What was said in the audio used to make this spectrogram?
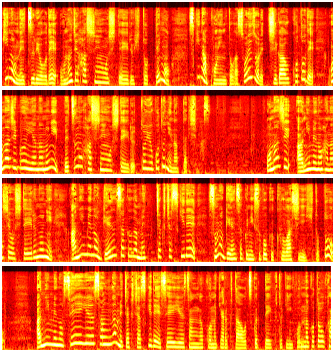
きの熱量で同じ発信をしている人でも好きなポイントがそれぞれ違うことで同じ分野なのに別の発信をしているということになったりします。同じアニメの話をしているのにアニメの原作がめっちゃくちゃ好きでその原作にすごく詳しい人とアニメの声優さんがめちゃくちゃ好きで声優さんがこのキャラクターを作っていく時にこんなことを考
